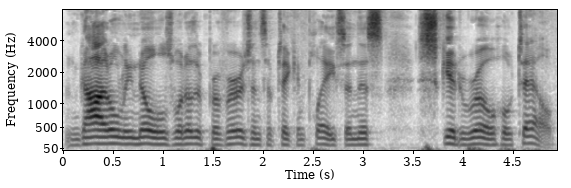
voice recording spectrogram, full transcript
And God only knows what other perversions have taken place in this Skid Row hotel.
